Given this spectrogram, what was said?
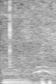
嗯。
